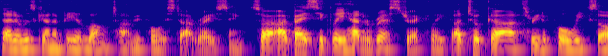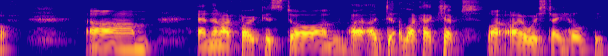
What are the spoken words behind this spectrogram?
that it was going to be a long time before we start racing. So I basically had to rest directly. I took uh, three to four weeks off. Um, and then I focused on I, I like I kept like I always stay healthy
